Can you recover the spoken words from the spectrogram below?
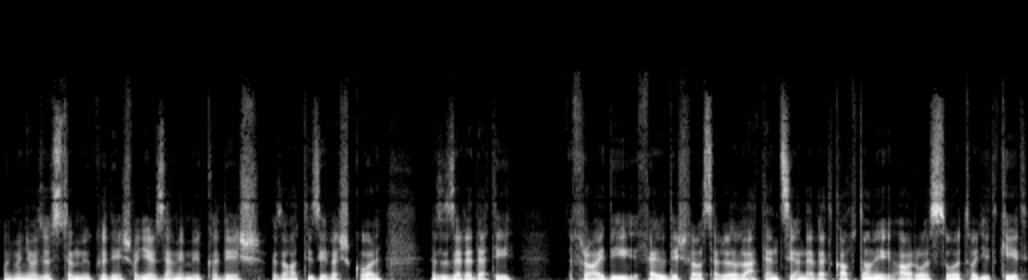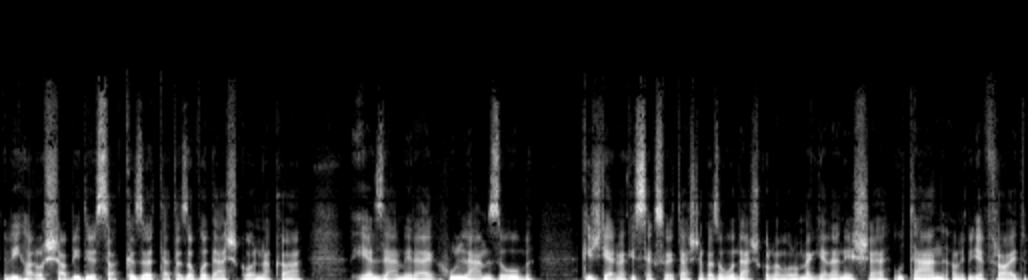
hogy mondjam, az ösztönműködés, vagy érzelmi működés, ez a 6-10 éves kor, ez az eredeti Freudi fejlődés felosztásról a látencia nevet kapta, ami arról szólt, hogy itt két viharosabb időszak között, tehát az óvodáskornak a érzelmileg hullámzóbb, kisgyermeki szexualitásnak az óvodáskorban való megjelenése után, amit ugye Freud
